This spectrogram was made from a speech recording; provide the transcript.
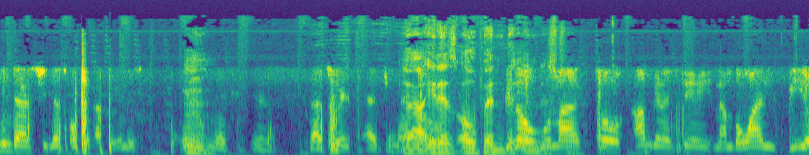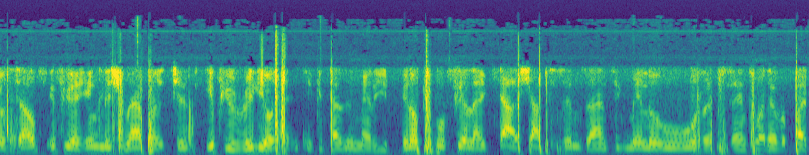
industry, let's open up the industry. The Mm. internet is that's where it's at. You know, Yeah, So- it has opened the you know, industry. woman. So I'm gonna say number one, be yourself. If you're an English rapper, just if you're really authentic, it doesn't matter. You, you know, people feel like yeah, sharp Sims, antique Melo, who represent whatever, but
